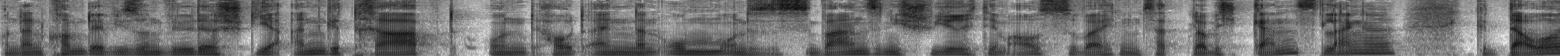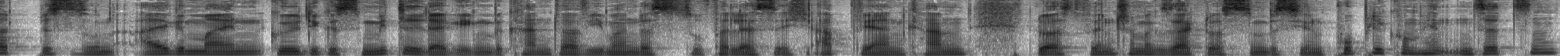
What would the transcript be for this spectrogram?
und dann kommt er wie so ein wilder Stier angetrabt und haut einen dann um und es ist wahnsinnig schwierig, dem auszuweichen. Und es hat, glaube ich, ganz lange gedauert, bis so ein allgemein gültiges Mittel dagegen bekannt war, wie man das zuverlässig abwehren kann. Du hast vorhin schon mal gesagt, du hast so ein bisschen Publikum hinten sitzen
